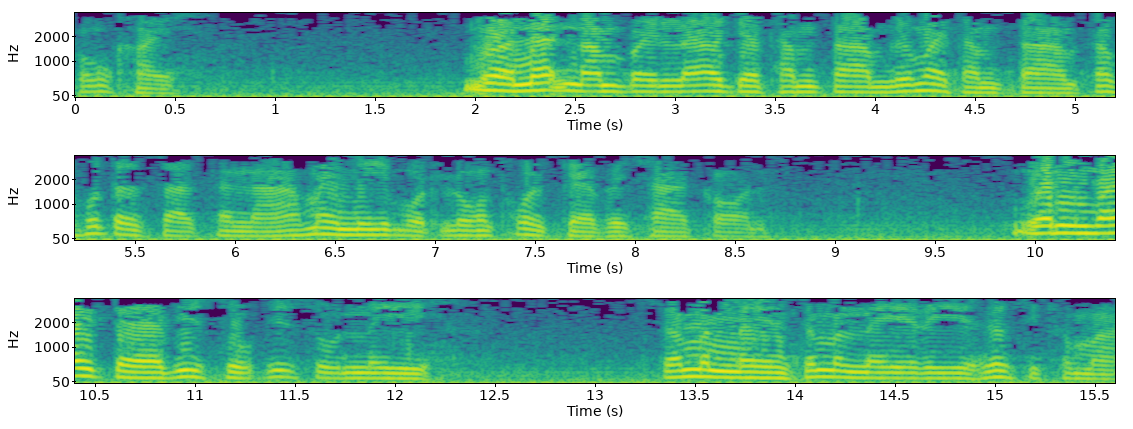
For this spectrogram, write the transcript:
ของใคร เมื่อแนะนำไปแล้วจะทำตามหรือไม่ทำตาม พระพุทธศาสนาไม่มีบทลงโทษแก่ประชากร เว้นไว้แต่พิสุพิสุณี สมณเณรสมณเณรีและสิกขมา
